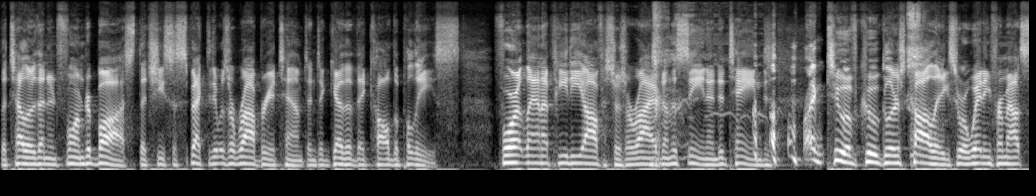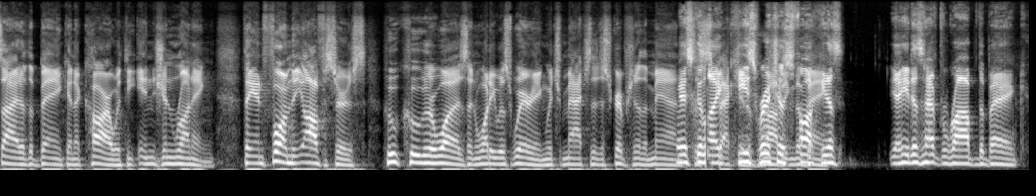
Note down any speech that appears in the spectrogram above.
The teller then informed her boss that she suspected it was a robbery attempt, and together they called the police. Four Atlanta PD officers arrived on the scene and detained oh two of Coogler's colleagues who were waiting from outside of the bank in a car with the engine running. They informed the officers who Coogler was and what he was wearing, which matched the description of the man. Basically, like suspected he's rich as fuck. He doesn't. Yeah, he doesn't have to rob the bank.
